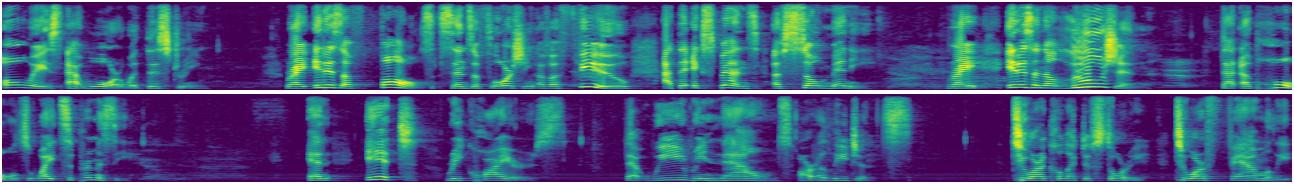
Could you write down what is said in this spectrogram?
always at war with this dream, right? It is a false sense of flourishing of a few at the expense of so many, right? It is an illusion that upholds white supremacy. And it requires that we renounce our allegiance to our collective story to our family,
